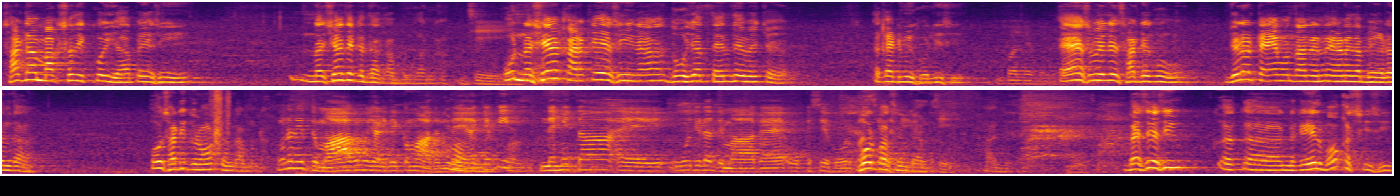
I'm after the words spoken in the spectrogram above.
ਸਾਡਾ ਮਕਸਦ ਇੱਕੋ ਹੀ ਆ ਵੀ ਅਸੀਂ ਨਸ਼ਿਆਂ ਤੇ ਕਿੱਦਾਂ ਕਾਬੂ ਕਰਨਾ। ਜੀ। ਉਹ ਨਸ਼ਿਆਂ ਕਰਕੇ ਅਸੀਂ ਨਾ 2003 ਦੇ ਵਿੱਚ ਅਕੈਡਮੀ ਖੋਲੀ ਸੀ। ਬੱਲੇ ਬੱਲੇ। ਇਸ ਵੇਲੇ ਸਾਡੇ ਕੋਲ ਜਿਹੜਾ ਟਾਈਮ ਹੁੰਦਾ ਨੇ ਨਿਆਣੇ ਦਾ ਵਿਗੜਨ ਦਾ ਉਹ ਸਾਡੀ ਗਰਾਊਂਡ ਹੁੰਦਾ ਮੁੰਡਾ। ਉਹਨਾਂ ਦੇ ਦਿਮਾਗ ਨੂੰ ਜਾਣੀ ਕਿ ਘੁਮਾ ਦਿੰਦੇ ਆ ਕਿਉਂਕਿ ਨਹੀਂ ਤਾਂ ਉਹ ਜਿਹੜਾ ਦਿਮਾਗ ਹੈ ਉਹ ਕਿਸੇ ਹੋਰ ਹੋਰ ਪਾਸੇ ਲੱਗੇ। ਚੱਲਦਾ। ਜੀ। ਹਾਂਜੀ। ਵੈਸੇ ਅਸੀਂ ਨਕੇਲ ਬਹੁਤ ਕੱਸੀ ਸੀ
